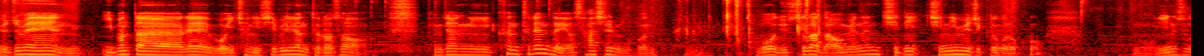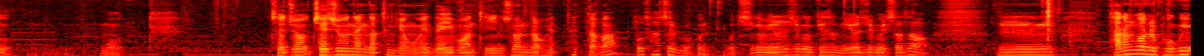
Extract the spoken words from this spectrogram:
요즘엔 이번 달에 뭐 2021년 들어서 굉장히 큰 트렌드예요. 사실 무근. 음, 뭐 뉴스가 나오면은 지니 지니 뮤직도 그렇고 뭐 인수 뭐 제주 제주은행 같은 경우에 네이버한테 인수한다고 했, 했다가 또 사실 부분 뭐 지금 이런 식으로 계속 이어지고 있어서 음 다른 거를 보기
